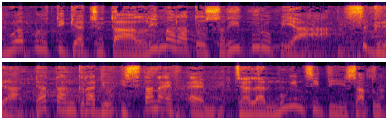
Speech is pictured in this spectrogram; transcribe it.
23 juta 500 ribu rupiah. Segera datang ke Radio Istana FM, Jalan Mungin City 126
